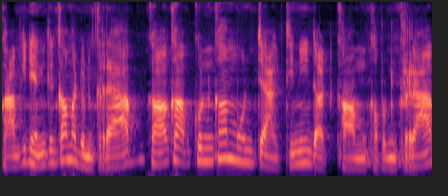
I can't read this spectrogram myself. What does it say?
ความคิดเห็นกันเข้ามาดูนะครับ ขอขอบคุณข้อมูลจากที่นี่ .com ขอบคุณครับ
